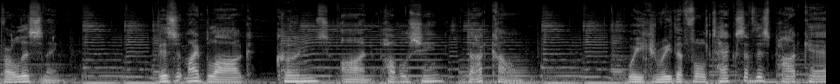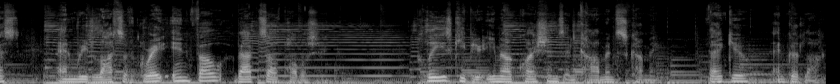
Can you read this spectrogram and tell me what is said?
for listening. Visit my blog, kunzonpublishing.com, where you can read the full text of this podcast and read lots of great info about self publishing. Please keep your email questions and comments coming. Thank you and good luck.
